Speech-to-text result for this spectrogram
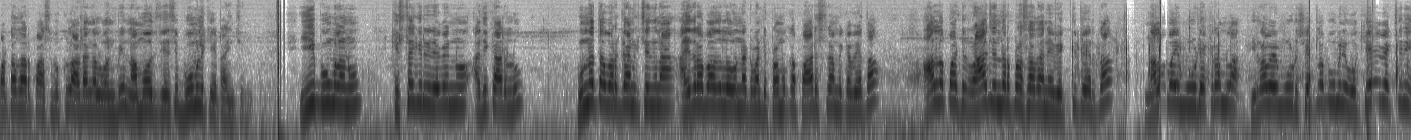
పట్టదారు పాస్బుక్లో అడంగల్ వన్ బి నమోదు చేసి భూములు కేటాయించింది. ఈ భూములను కృష్ణగిరి రెవెన్యూ అధికారులు ఉన్నత వర్గానికి చెందిన హైదరాబాదులో ఉన్నటువంటి ప్రముఖ పారిశ్రామికవేత్త ఆళ్ళపాటి రాజేంద్ర ప్రసాద్ అనే వ్యక్తి పేరిట నలభై మూడు ఎకరంల ఇరవై మూడు సెంట్ల భూమిని ఒకే వ్యక్తిని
